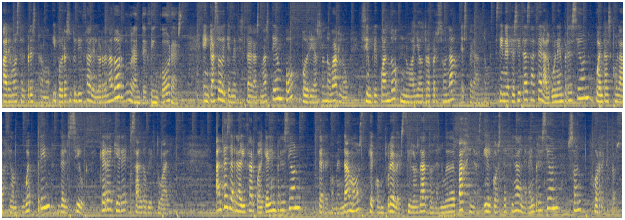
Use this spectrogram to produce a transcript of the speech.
haremos el préstamo y podrás utilizar el ordenador durante 5 horas. En caso de que necesitaras más tiempo, podrías renovarlo, siempre y cuando no haya otra persona esperando. Si necesitas hacer alguna impresión, cuentas con la opción WebPrint del SIUC, que requiere saldo virtual. Antes de realizar cualquier impresión, te recomendamos que compruebes si los datos del número de páginas y el coste final de la impresión son correctos.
